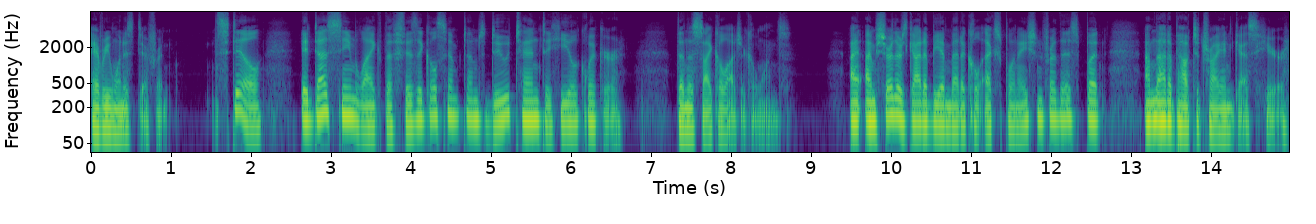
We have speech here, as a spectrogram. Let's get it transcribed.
everyone is different. Still, it does seem like the physical symptoms do tend to heal quicker than the psychological ones. I, am sure there's got to be a medical explanation for this, but I'm not about to try and guess here.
